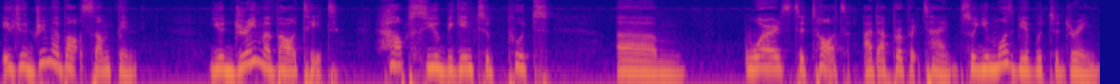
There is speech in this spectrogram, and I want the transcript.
If you dream about something, you dream about it helps you begin to put um, words to thought at the appropriate time. So you must be able to dream.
